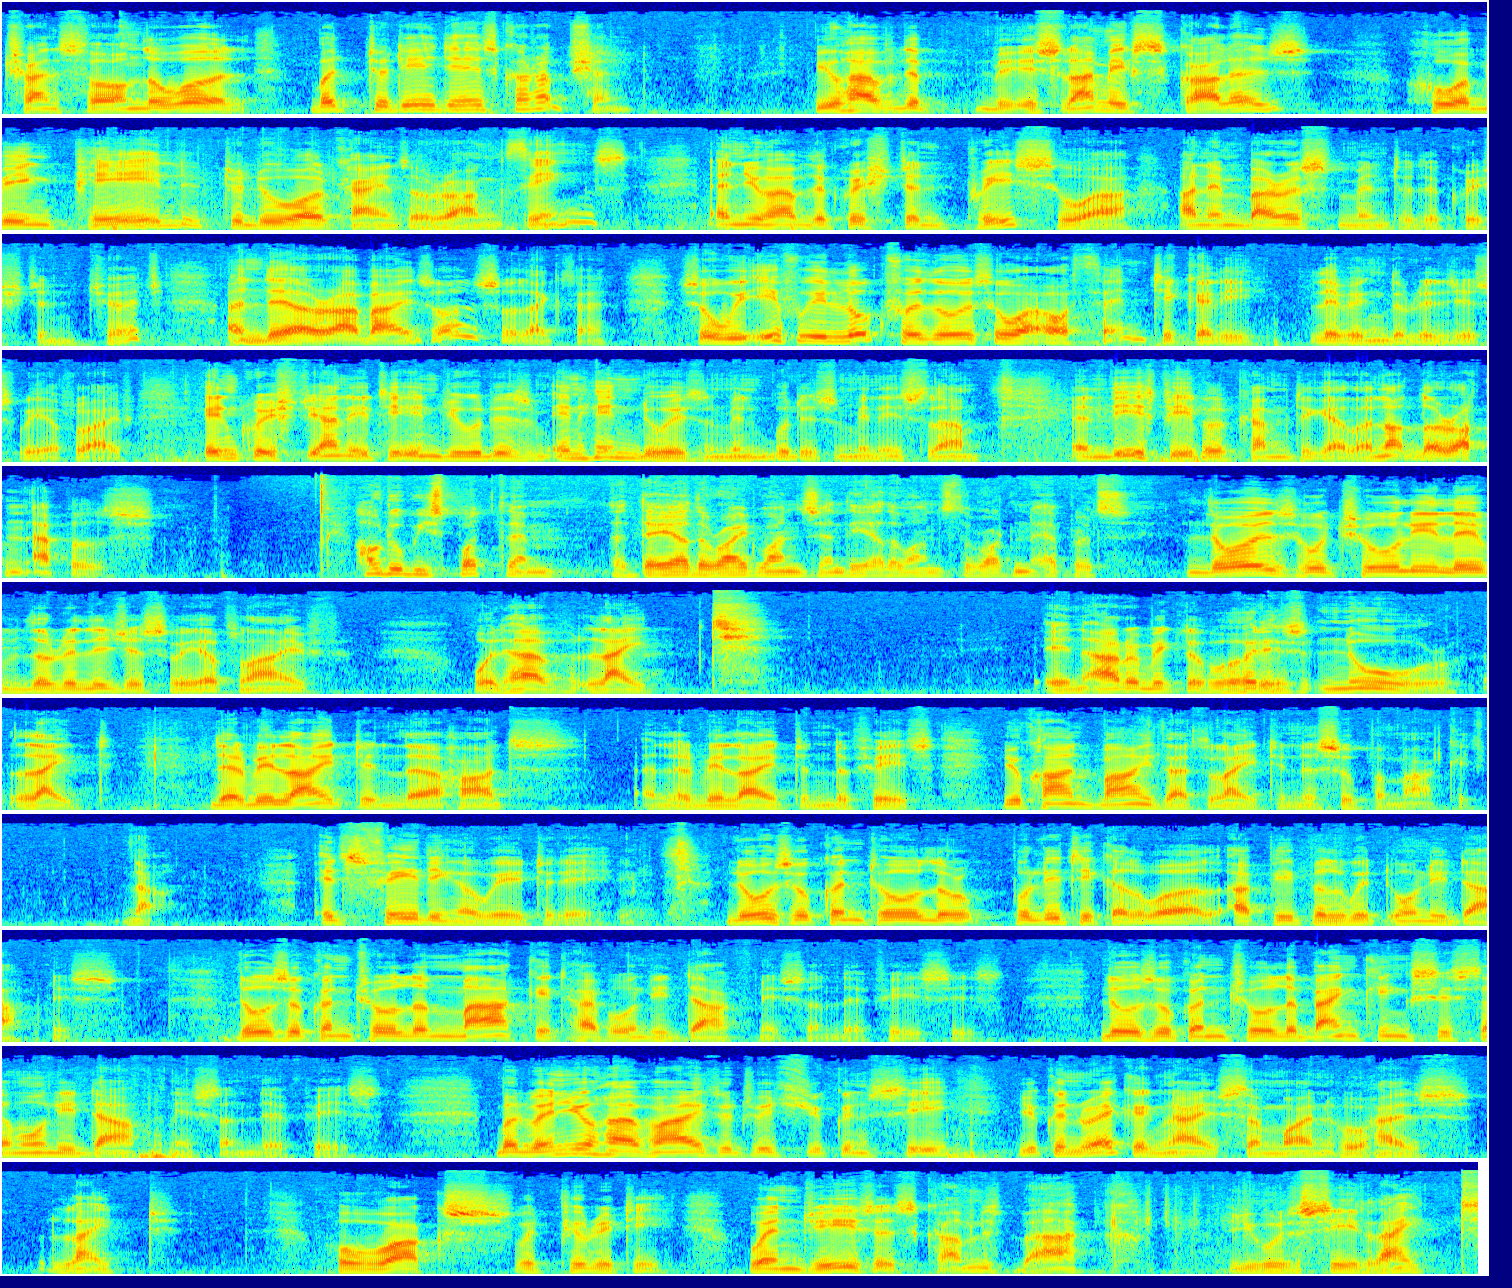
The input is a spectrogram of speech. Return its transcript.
transform the world. But today there is corruption. You have the, Islamic scholars who are being paid to do all kinds of wrong things. And you have the Christian priests who are an embarrassment to the Christian church. And there are rabbis also like that. So we, if we look for those who are authentically living the religious way of life, in Christianity, in Judaism, in Hinduism, in Buddhism, in Islam, and these people come together, not the rotten apples. How do we spot them, that they are the right ones and the other ones the rotten apples? those who truly live the religious way of life would have light. In Arabic, the word is nur, light. There'll be light in their hearts and there'll be light in the face. You can't buy that light in the supermarket. No. It's fading away today. Those who control the political world are people with only darkness. Those who control the market have only darkness on their faces. Those who control the banking system, only darkness on their face. But when you have eyes with which you can see, you can recognize someone who has light, who walks with purity. When Jesus comes back, you will see light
